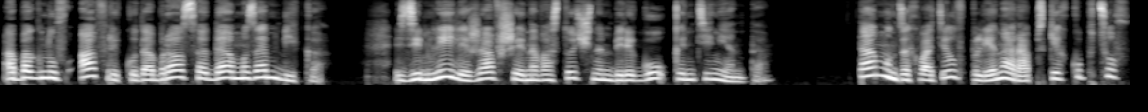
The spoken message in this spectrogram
обогнув Африку, добрался до Мозамбика, земли, лежавшей на восточном берегу континента. Там он захватил в плен арабских купцов.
